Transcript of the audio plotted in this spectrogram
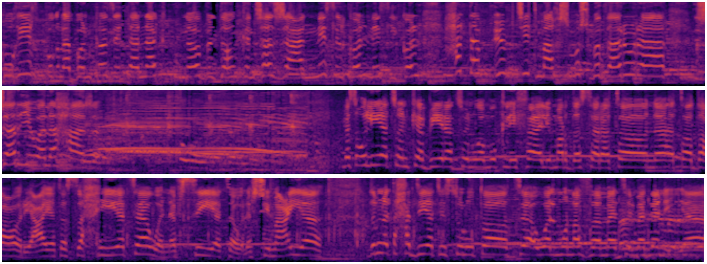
courir pour la bonne cause est un acte noble donc نشجع الناس الكل الناس الكل حتى ب une petite marche مش بالضرورة جري ولا حاجة. مسؤولية كبيرة ومكلفة لمرضى السرطان تضع الرعاية الصحية والنفسية والاجتماعية ضمن تحديات السلطات والمنظمات المدنية.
